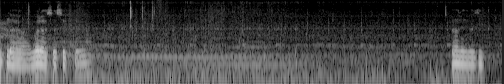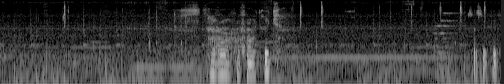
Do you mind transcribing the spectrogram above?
Voilà, ça c'est fait. Allez, vas-y. Alors, on va faire un truc. Ça c'est fait.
